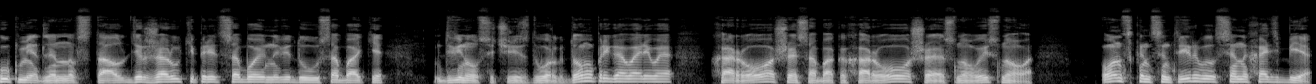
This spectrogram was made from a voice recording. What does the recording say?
Куб медленно встал, держа руки перед собой на виду у собаки, двинулся через двор к дому, приговаривая «Хорошая собака, хорошая!» снова и снова. Он сконцентрировался на ходьбе,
